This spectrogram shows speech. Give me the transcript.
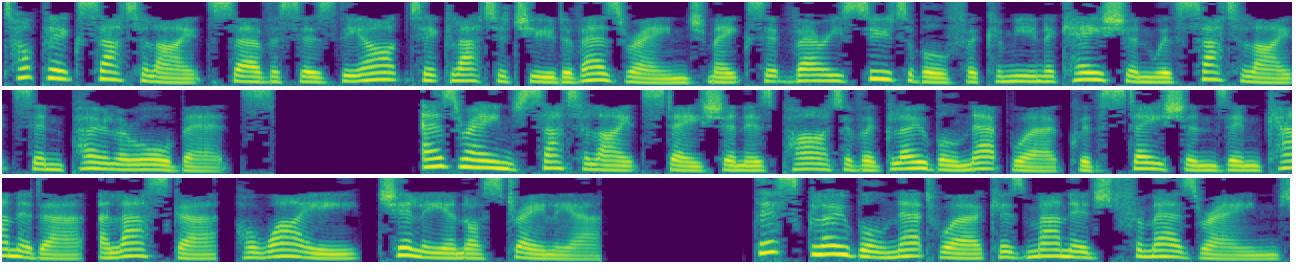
Topic satellite services The Arctic latitude of Esrange makes it very suitable for communication with satellites in polar orbits. Esrange Satellite Station is part of a global network with stations in Canada, Alaska, Hawaii, Chile and Australia. This global network is managed from Esrange.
